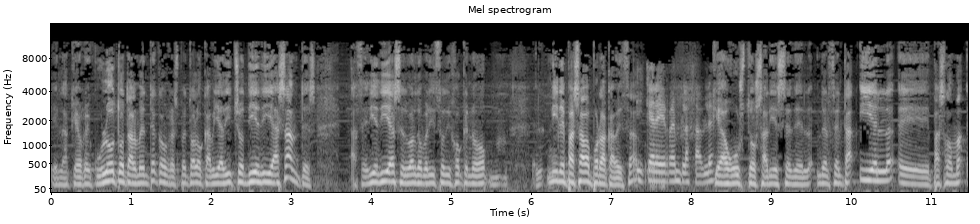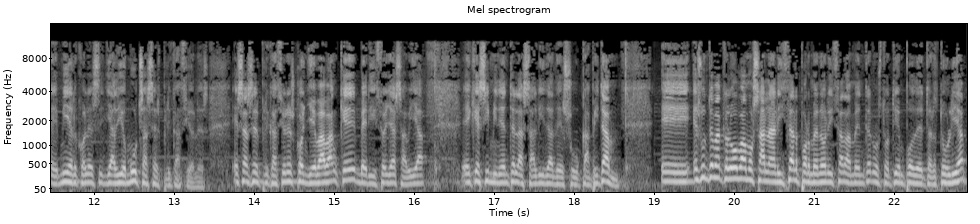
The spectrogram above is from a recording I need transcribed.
en la que reculó totalmente con respecto a lo que había dicho 10 días antes. Hace 10 días Eduardo Berizo dijo que no, mm, ni le pasaba por la cabeza Y que era irreemplazable. que Augusto saliese del, del Celta y el eh, pasado eh, miércoles ya dio muchas explicaciones. Esas explicaciones conllevaban que Berizzo ya sabía eh, que es inminente la salida de su capitán. Eh, es un tema que luego vamos a analizar pormenorizadamente en nuestro tiempo de tertulia,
